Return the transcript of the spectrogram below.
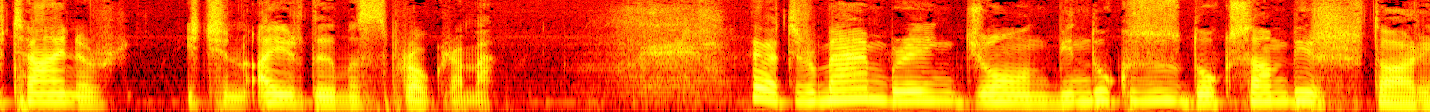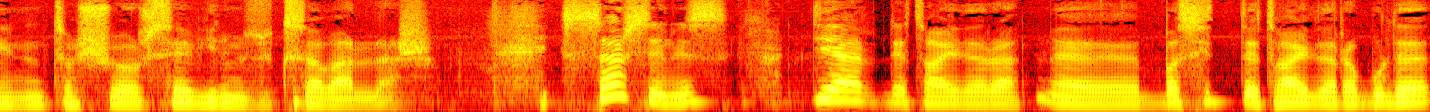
Tyner için ayırdığımız programa. Evet Remembering John 1991 tarihini taşıyor sevgili müzikseverler. İsterseniz diğer detaylara, e, basit detaylara burada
